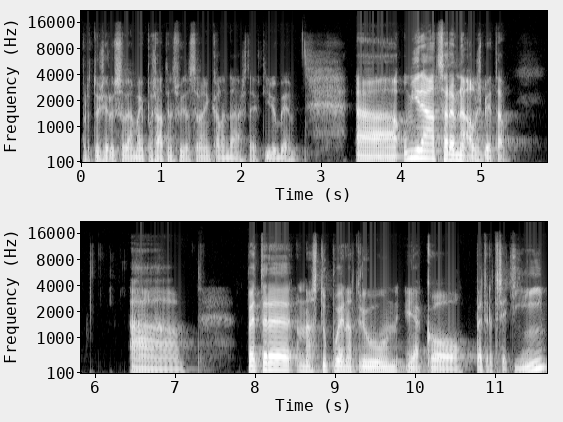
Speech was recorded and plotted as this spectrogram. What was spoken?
protože Rusové mají pořád ten svůj zasraný kalendář tady v té době, uh, umírá carevna Alžběta. A Petr nastupuje na trůn jako Petr III.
